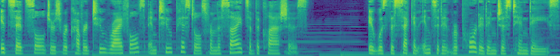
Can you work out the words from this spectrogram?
It said soldiers recovered two rifles and two pistols from the sites of the clashes. It was the second incident reported in just 10 days.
